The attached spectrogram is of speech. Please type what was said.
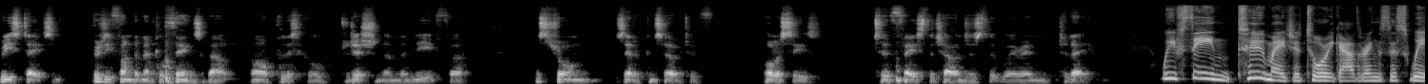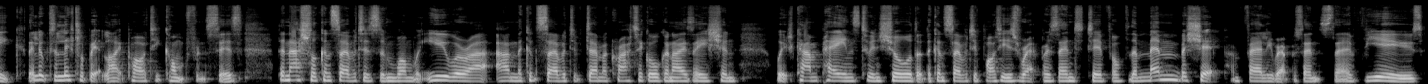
restate some pretty fundamental things about our political tradition and the need for a strong set of conservative policies to face the challenges that we're in today. We've seen two major Tory gatherings this week. They looked a little bit like party conferences. The National Conservatism one, what you were at, and the Conservative Democratic Organisation, which campaigns to ensure that the Conservative Party is representative of the membership and fairly represents their views.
